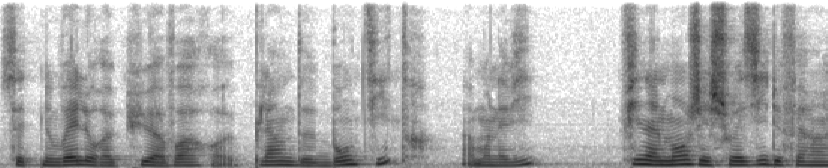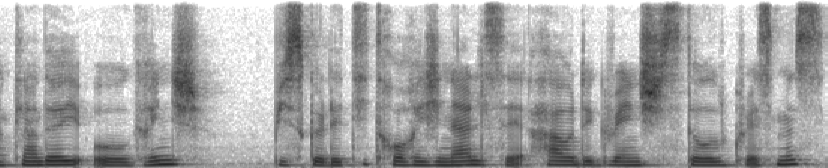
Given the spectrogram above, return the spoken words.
cette nouvelle aurait pu avoir euh, plein de bons titres, à mon avis. Finalement, j'ai choisi de faire un clin d'œil au Grinch, puisque le titre original c'est How the Grinch Stole Christmas,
